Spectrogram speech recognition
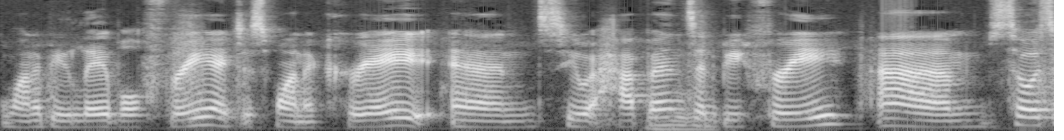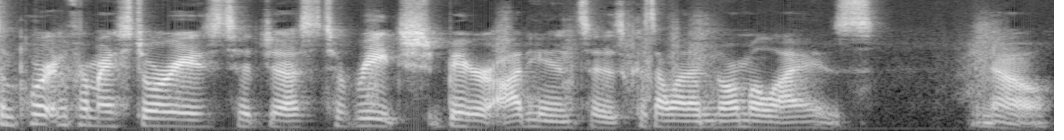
want to be label free. I just want to create and see what happens and be free. Um, so it's important for my stories to just to reach bigger audiences because I want to normalize, you know,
